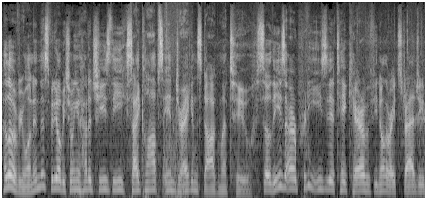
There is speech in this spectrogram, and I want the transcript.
Hello everyone, in this video I'll be showing you how to cheese the Cyclops in Dragon's Dogma 2. So these are pretty easy to take care of if you know the right strategy.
